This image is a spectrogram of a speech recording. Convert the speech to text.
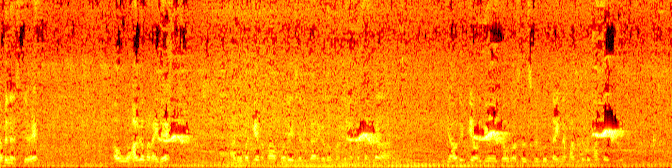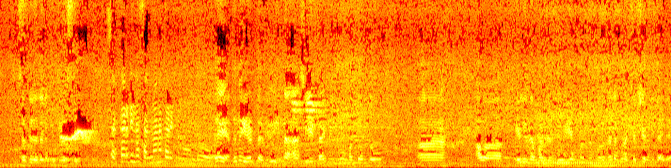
ಅಭಿನಂದಿಸ್ತೇವೆ. ಅವು ಆಗಮನ ಇದೆ. ಅದ್ರ ಬಗ್ಗೆ ನಮ್ಮ ಪೊಲೀಸ್ ಅಧಿಕಾರಿಗಳು ಮತ್ತು ನಮ್ಮ ಸರ್ಕಾರ ಯಾವ ರೀತಿ ಅವರಿಗೆ ಗೌರವ ಸಲ್ಲಿಸಬೇಕು ಅಂತ ಇನ್ನ ಮಾತುಕತೆ ಮಾಡ್ತಾ ಇದ್ದೀವಿ. ಸದ್ಯದಲ್ಲೇ ನಮಗೆ ತಿಳಿಸ್ತೀವಿ. ಸರ್ಕಾರದಿಂದ ಸನ್ಮಾನ ಕಾರ್ಯಕ್ರಮ ಒಂದು ಅದೇ ಅದನ್ನೇ ಹೇಳ್ತಾ ಇದೀವಿ ಇನ್ನ ಸಿ ಟೈಮಿಂಗು ಮತ್ತೊಂದು ಅವ ಎಲ್ಲಿಂದ ಮಾಡಬೇಕು ಏನ್ ಮಾಡಬೇಕು ಅದೆಲ್ಲ ಕೂಡ ಚರ್ಚೆ ನಡೀತಾ ಇದೆ.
